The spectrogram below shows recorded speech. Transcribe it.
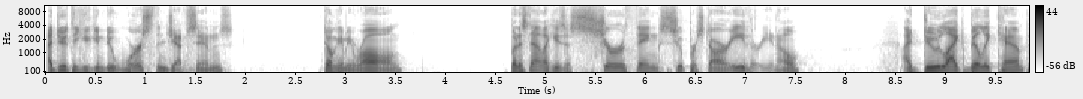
I do think you can do worse than Jeff Sims. Don't get me wrong. But it's not like he's a sure thing superstar either, you know? I do like Billy Kemp.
